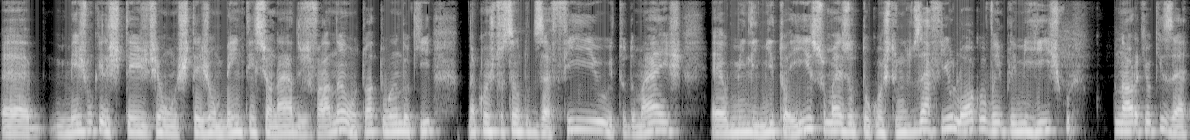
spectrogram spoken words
é, mesmo que eles estejam, estejam bem intencionados de falar, não, eu estou atuando aqui na construção do desafio e tudo mais, é, eu me limito a isso, mas eu estou construindo o desafio, logo eu vou imprimir risco na hora que eu quiser.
